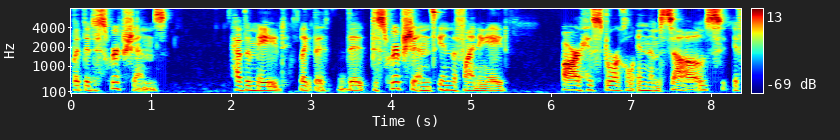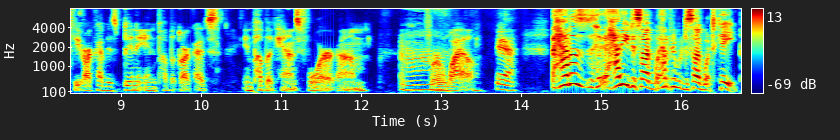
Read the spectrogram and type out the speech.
But the descriptions have been made, like the, the descriptions in the finding aid are historical in themselves if the archive has been in public archives, in public hands for um, for a Ah. while. Yeah. How does how do you decide how do people decide what to keep?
